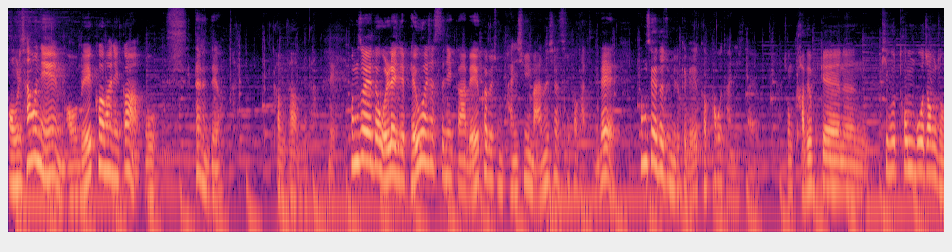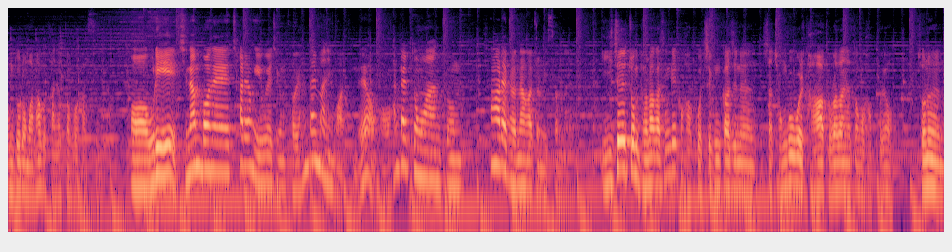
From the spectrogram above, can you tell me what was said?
어, 우리 상호님 어, 메이크업 하니까 오, 다른데요? 감사합니다. 네. 평소에도 원래 이제 배우 하셨으니까 메이크업에 좀 관심이 많으셨을 것 같은데 평소에도 좀 이렇게 메이크업 하고 다니시나요? 좀 가볍게는 피부 톤 보정 정도로만 하고 다녔던 것 같습니다. 어, 우리 지난번에 촬영 이후에 지금 거의 한 달 만인 것 같은데요. 어, 한 달 동안 좀 생활의 변화가 좀 있었나요? 이제 좀 변화가 생길 것 같고 지금까지는 진짜 전국을 다 돌아다녔던 것 같고요. 저는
